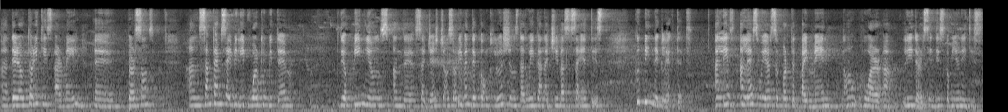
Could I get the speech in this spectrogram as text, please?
Uh, their authorities are male uh, persons. And sometimes I believe working with them, the opinions and the suggestions, or even the conclusions that we can achieve as scientists, could be neglected unless, unless we are supported by men no, who are uh, leaders in these communities.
